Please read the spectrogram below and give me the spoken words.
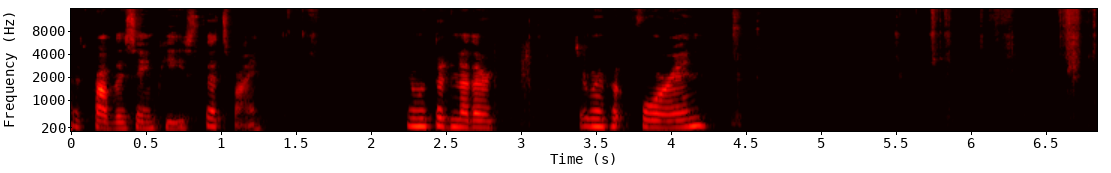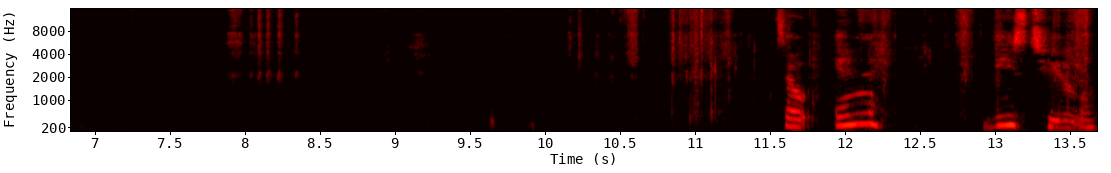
It's probably the same piece. That's fine. And we'll put another, so we're going to put four in. So in these two,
